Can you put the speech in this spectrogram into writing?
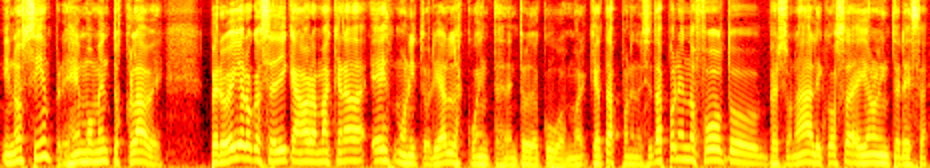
Y no siempre, es en momentos clave. Pero ellos lo que se dedican ahora más que nada es monitorear las cuentas dentro de Cuba. ¿Qué estás poniendo? Si estás poniendo fotos personales y cosas, a ellos no les interesa.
